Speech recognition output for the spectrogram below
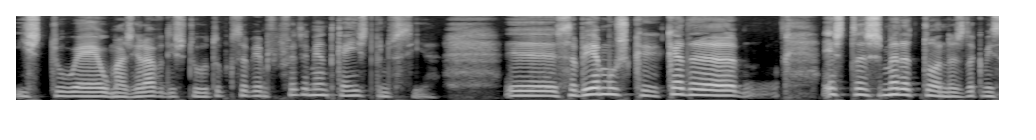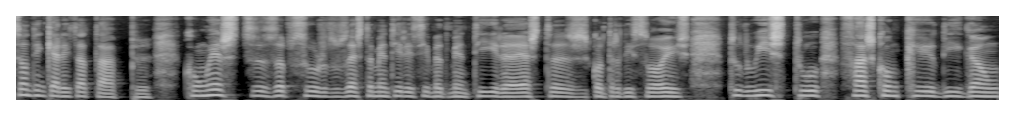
Isto é o mais grave disto tudo, porque sabemos perfeitamente quem isto beneficia. Uh, sabemos que cada estas maratonas da Comissão de Inquérito à TAP, com estes absurdos, esta mentira em cima de mentira, estas contradições, tudo isto faz com que digam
